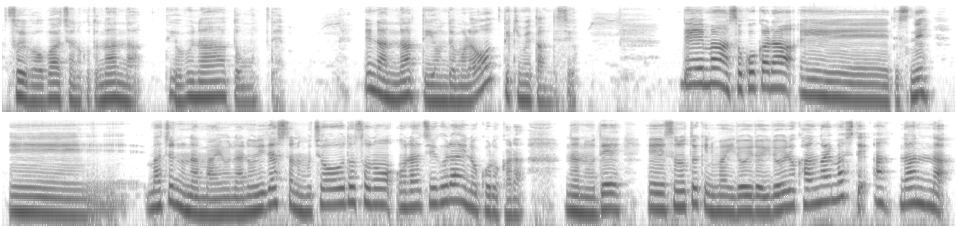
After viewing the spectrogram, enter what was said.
そういえばおばあちゃんのことなんなって呼ぶなと思って。で、なんなって呼んでもらおうって決めたんですよ。で、まあ、そこから、えー、ですね、えー、魔女の名前を名乗り出したのもちょうどその同じぐらいの頃から。なので、えー、その時にまあ、いろいろいろいろ考えまして、あ、なんな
